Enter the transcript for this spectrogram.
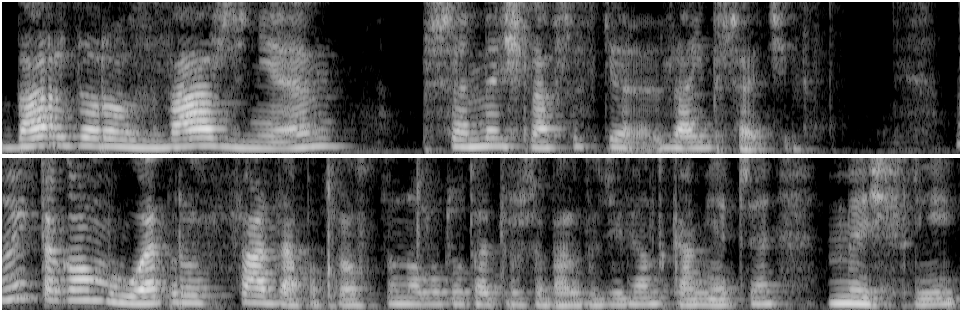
bardzo rozważnie przemyśla wszystkie za i przeciw. No i tego mu łeb rozsadza po prostu, no bo tutaj proszę bardzo, dziewiątka mieczy, myśli.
